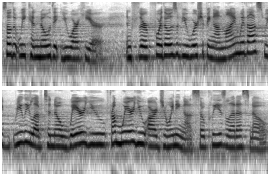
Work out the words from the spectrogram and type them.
so that we can know that you are here. And for, for those of you worshiping online with us, we'd really love to know where you, from where you are joining us, so please let us know.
